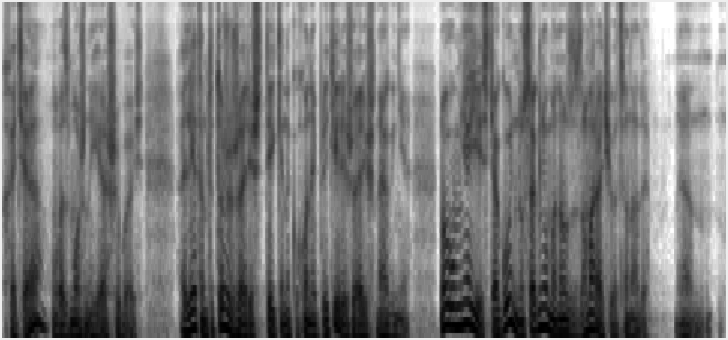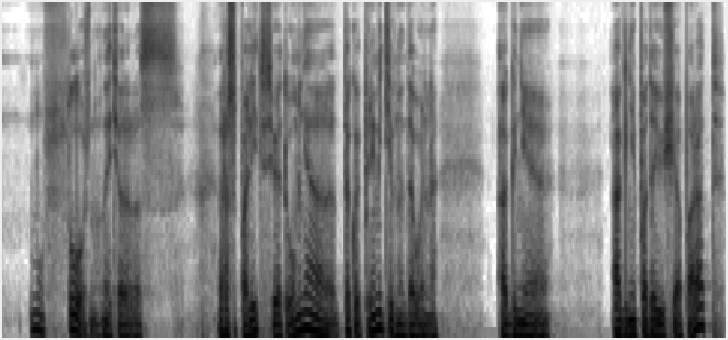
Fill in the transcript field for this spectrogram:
Хотя, возможно, я ошибаюсь. А летом ты тоже жаришь стейки на кухонной плите или жаришь на огне? Ну, у меня есть огонь, но с огнем оно заморачиваться надо. Э, ну, сложно, знаете, рас, распалить все это. У меня такой примитивный довольно огне, огнеподающий аппарат,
